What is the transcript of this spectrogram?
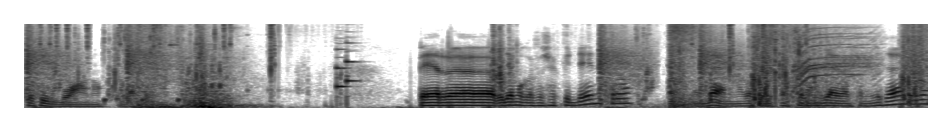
così buono alla fine. Per... Uh, vediamo cosa c'è qui dentro bene, una cosa che posso cambiare non mi serve.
